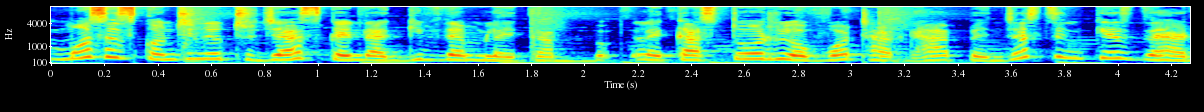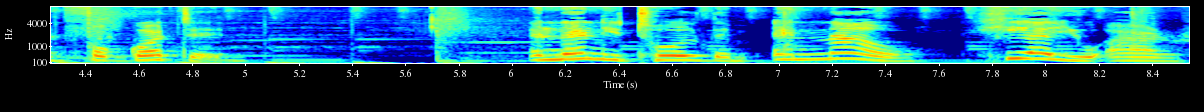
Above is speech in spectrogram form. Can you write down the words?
moses continued to just kind of give them like a like a story of what had happened just in case they had forgotten. And then he told them and now here you are.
